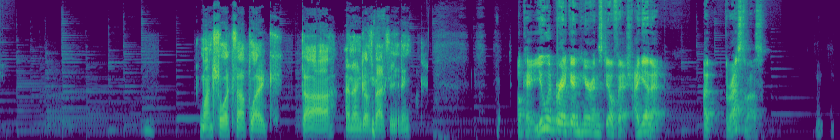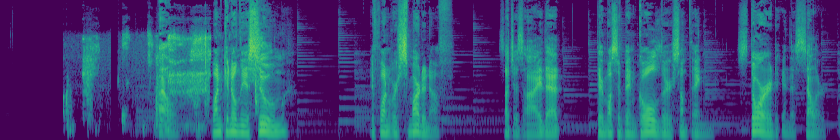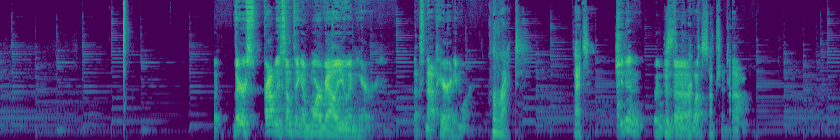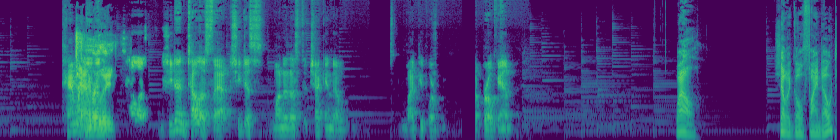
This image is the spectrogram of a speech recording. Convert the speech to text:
Munch looks up like, duh, and then goes back to eating. Okay, you would break in here and steal fish. I get it, but the rest of us. Well, one can only assume, if one were smart enough, such as I, that there must have been gold or something stored in this cellar. But there's probably something of more value in here that's not here anymore. Correct. That She didn't. is The, the correct what's assumption. um, Tamara Tamily. didn't tell us. She didn't tell us that. She just wanted us to check into why people were what broke in. Well, shall we go find out?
